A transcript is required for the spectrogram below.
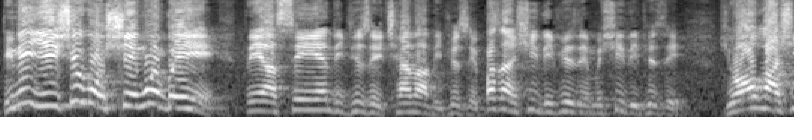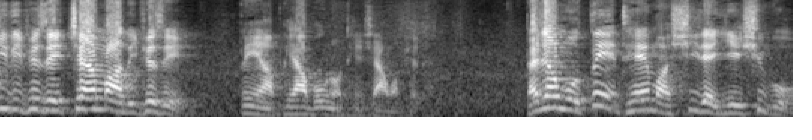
ဒီနေ့ယေရှုကိုရှင်ခွင့်ပေးရင်သင်ဟာဆင်းရဲသည်ဖြစ်စေချမ်းသာသည်ဖြစ်စေပတ်စံရှိသည်ဖြစ်စေမရှိသည်ဖြစ်စေယောဂရှိသည်ဖြစ်စေချမ်းသာသည်ဖြစ်စေသင်ဟာဘုရားဘုန်းတော်ထင်ရှားမှာဖြစ်တယ်။ ဒါကြောင့်မို့သင်အထဲမှာရှိတဲ့ယေရှုကို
